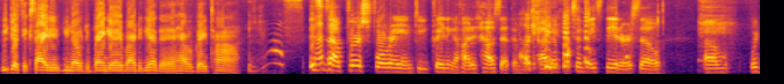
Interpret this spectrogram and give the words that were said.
we're just excited, you know, to bring everybody together and have a great time. Yes. This is our first foray into creating a haunted house at the, Okay. at the Brooks and Bates Theater. So um, we're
